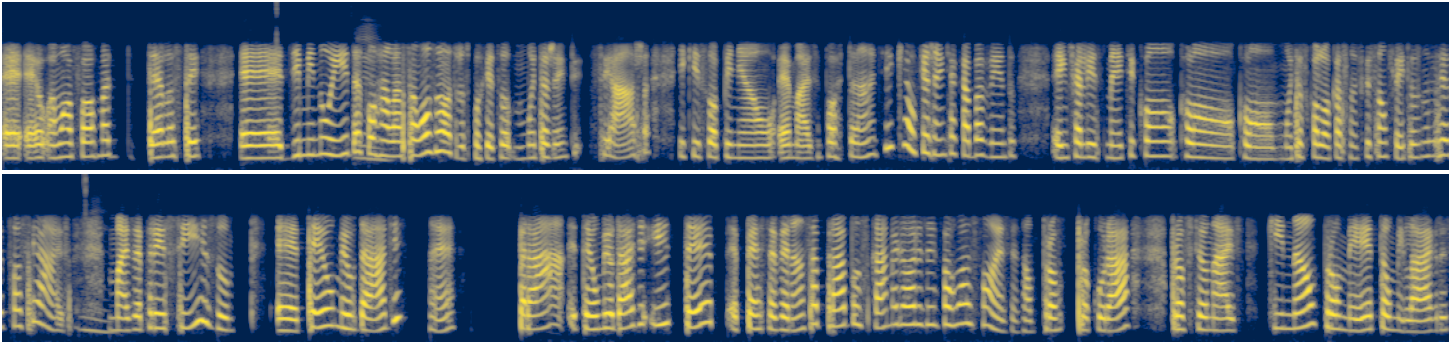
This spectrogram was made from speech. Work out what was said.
é, é uma forma dela ser é, diminuída é. com relação aos outros, porque muita gente se acha e que sua opinião é mais importante e que é o que a gente acaba vendo, infelizmente, com, com, com muitas colocações que são feitas nas redes sociais. É. Mas é preciso é, ter humildade, né? para ter humildade e ter é, perseverança para buscar melhores informações. Então, pro, procurar profissionais que não prometam milagres,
